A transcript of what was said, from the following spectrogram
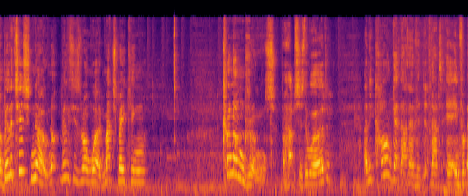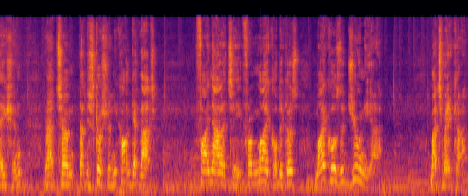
abilities? No, not abilities is the wrong word. Matchmaking conundrums, perhaps is the word. And he can't get that evidence, that uh, information, that um, that discussion. He can't get that finality from Michael because Michael's the junior matchmaker.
